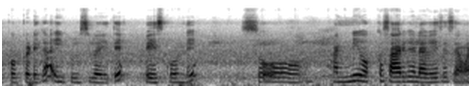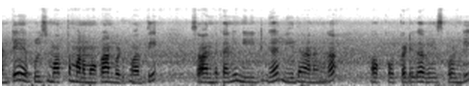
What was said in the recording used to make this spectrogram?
ఒక్కొక్కటిగా ఈ పులుసులో అయితే వేసుకోండి. సో అన్నీ ఒక్కసారిగా ఇలా వేసేసామంటే పులుసు మొత్తం మన ముఖాన్ని పడిపోద్ది. సో అందుకని నీట్గా నిదానంగా ఒక్కొక్కటిగా వేసుకోండి.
